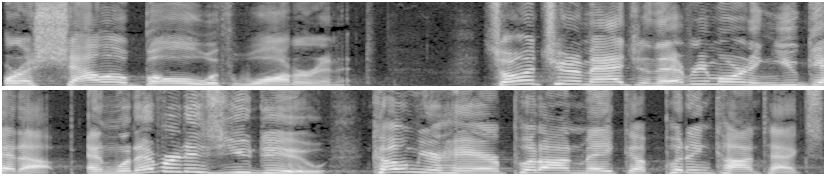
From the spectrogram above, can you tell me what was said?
or a shallow bowl with water in it. So I want you to imagine that every morning you get up and whatever it is you do, comb your hair, put on makeup, put in contacts,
